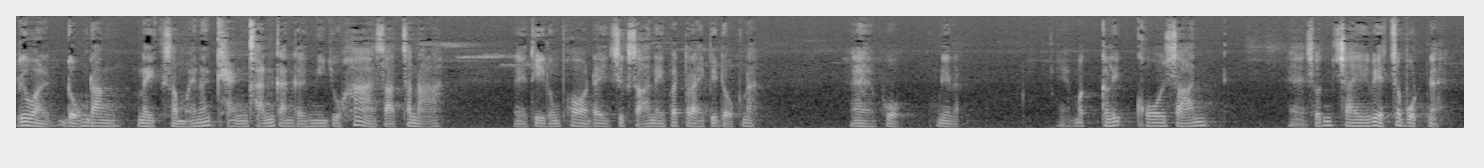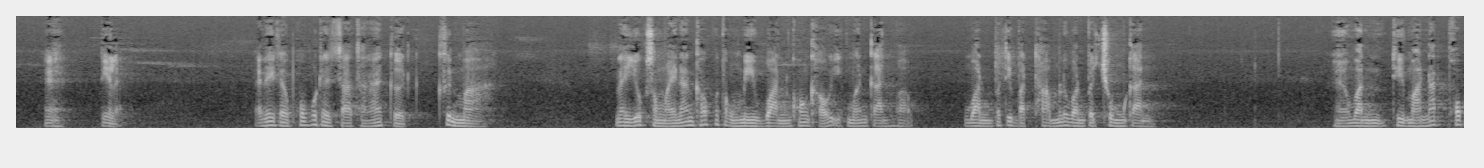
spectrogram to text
หรือว่าโด่งดังในสมัยนั้นแข่งขันกันก็มีอยู่ห้าศาสนาที่หลวงพ่อได้ศึกษาในพระไตรปิฎกนะพวกนี่แหละ มักลิโคสารสนใจเวชบุตรนะนี่แหละ อันนี้ก็พระพุทธศาสนาเกิดขึ้นมา ในยุคสมัยนั้นเขาก็ต้องมีวันของเขาอีกเหมือนกันว่า วันปฏิบัติธรรมหรือวันประชุมกัน วันที่มานัดพบ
